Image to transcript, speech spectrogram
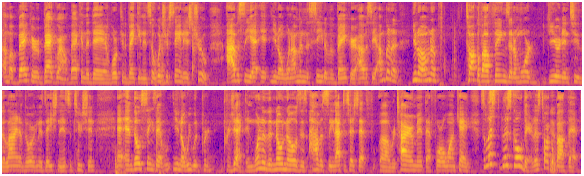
I'm a banker background. Back in the day, I worked in the banking, and so what you're saying is true. Obviously, it, you know, when I'm in the seat of a banker, obviously, I'm gonna, you know, I'm gonna talk about things that are more geared into the line of the organization, the institution, and, and those things that you know we would pro- project. And one of the no nos is obviously not to touch that uh, retirement, that 401k. So let's let's go there. Let's talk about that.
